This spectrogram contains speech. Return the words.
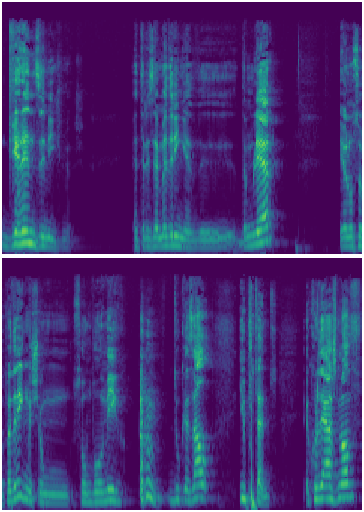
grandes amigos meus. A Teresa é madrinha de- da mulher, eu não sou padrinho, mas sou um, sou um bom amigo do casal, e portanto, acordei às 9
